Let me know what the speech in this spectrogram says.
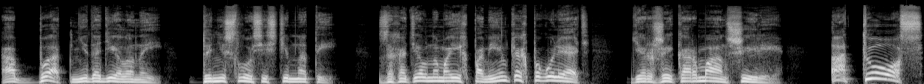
аббат недоделанный!» — донеслось из темноты. «Захотел на моих поминках погулять? Держи карман шире!» «Атос!»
